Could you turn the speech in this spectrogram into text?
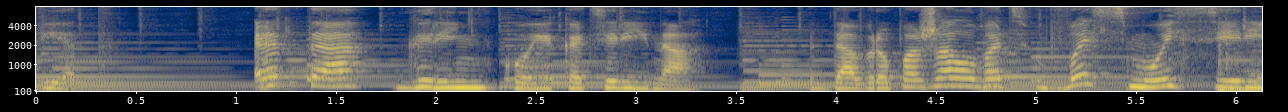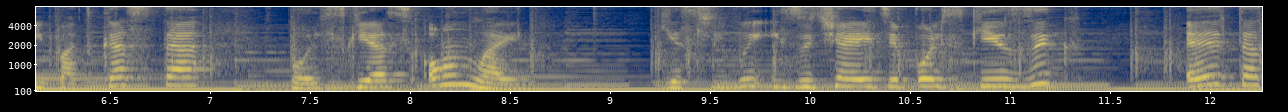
Привет! Это Гринько Екатерина. Добро пожаловать в восьмой серии подкаста «Польский с онлайн». Если вы изучаете польский язык, это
